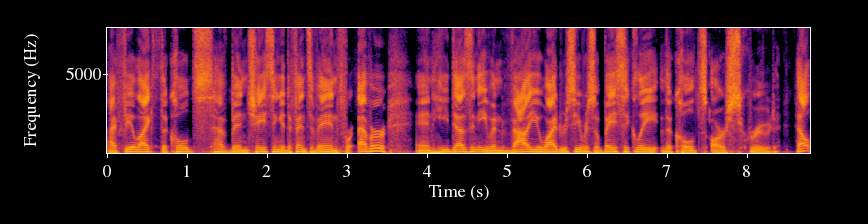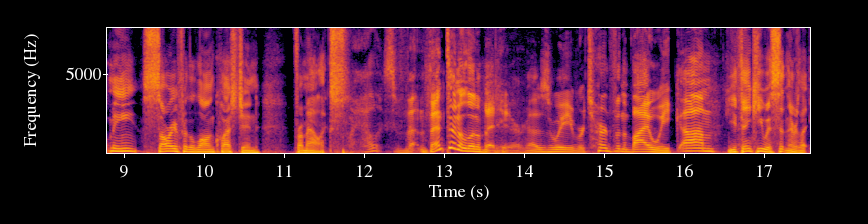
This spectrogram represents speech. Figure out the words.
I feel like the Colts have been chasing a defensive end forever, and he doesn't even value wide receivers. So basically, the Colts are screwed. Help me. Sorry for the long question from Alex. Alex venting a little bit here as we return from the bye week. Um, you think he was sitting there like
